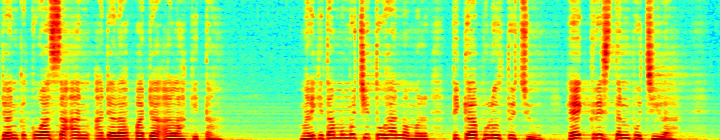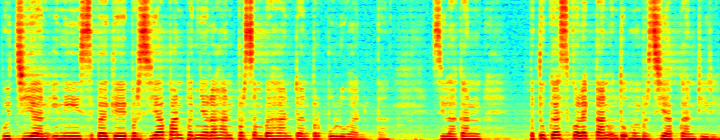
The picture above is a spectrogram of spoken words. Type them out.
dan kekuasaan adalah pada Allah kita. Mari kita memuji Tuhan nomor 37. Hei Kristen pujilah. Pujian ini sebagai persiapan penyerahan persembahan dan perpuluhan kita. Silakan petugas kolektan untuk mempersiapkan diri.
